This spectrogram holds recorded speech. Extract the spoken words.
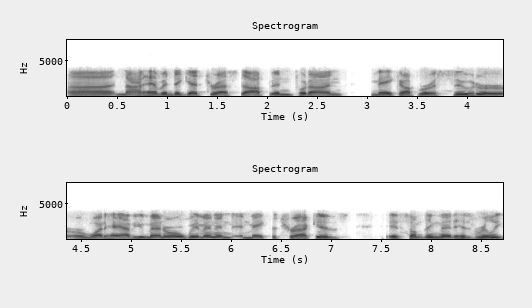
uh, not having to get dressed up and put on makeup or a suit or, or what have you, men or women, and, and make the trek is is something that has really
